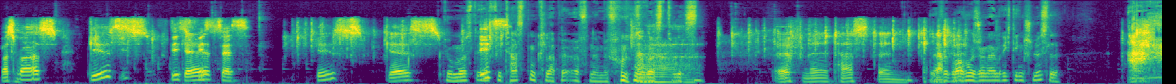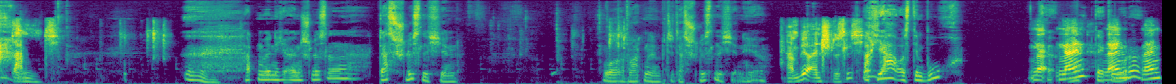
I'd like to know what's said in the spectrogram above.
Was war's? Gis, ces. Gis, Gis, Du musst erst die Tastenklappe öffnen, bevor du sowas Ah, tust. öffne Tasten, Dafür brauchen wir schon einen richtigen Schlüssel. Verdammt. Hatten wir nicht einen Schlüssel? Das Schlüsselchen. Wo, wo hatten wir denn bitte das Schlüsselchen hier? Haben wir ein Schlüsselchen? Ach ja, aus dem Buch. Na, nein, Deckel, nein, oder? nein.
